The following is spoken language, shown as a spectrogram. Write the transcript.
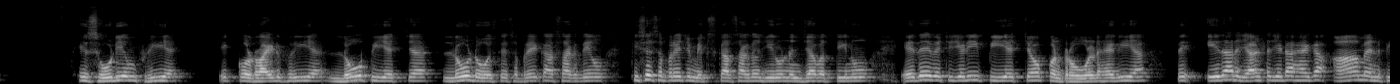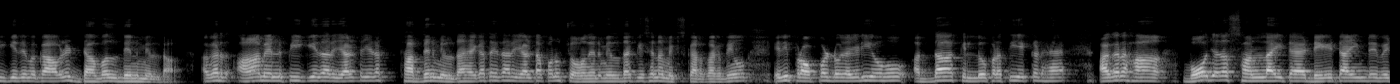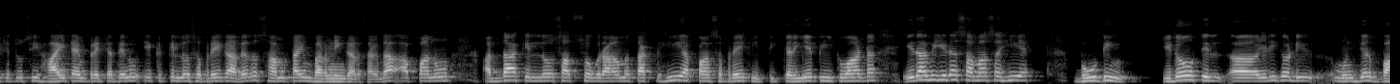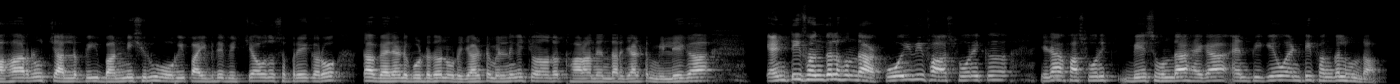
ਇਹ ਸੋਡੀਅਮ ਫ੍ਰੀ ਹੈ, ਇਹ ਕਲੋਰਾਈਡ ਫ੍ਰੀ ਹੈ, ਲੋ ਪੀਐਚ ਹੈ, ਲੋ ਡੋਜ਼ ਤੇ ਸਪਰੇਅ ਕਰ ਸਕਦੇ ਹੋ, ਕਿਸੇ ਸਪਰੇਅ 'ਚ ਮਿਕਸ ਕਰ ਸਕਦੇ ਹੋ 049 ਨੂੰ। ਇਹਦੇ ਵਿੱਚ ਜਿਹੜੀ ਪੀਐਚ ਆ ਉਹ ਕੰਟਰੋਲਡ ਹੈਗੀ ਆ ਤੇ ਇਹਦਾ ਰਿਜ਼ਲਟ ਜਿਹੜਾ ਹੈਗਾ ਆਮ ਐਨਪੀਕੇ ਦੇ ਮੁਕਾਬਲੇ ਡਬਲ ਦਿਨ ਮਿਲਦਾ। ਅਗਰ ਆਮ ਐਨਪੀਕੇ ਦਾ ਰਿਜ਼ਲਟ ਜਿਹੜਾ 7 ਦਿਨ ਮਿਲਦਾ ਹੈਗਾ, ਤਾਂ ਇਹਦਾ ਰਿਜ਼ਲਟ ਆਪਾਂ ਨੂੰ 14 ਦਿਨ ਮਿਲਦਾ, ਕਿਸੇ ਨਾਲ ਮਿਕਸ ਕਰ ਸਕਦੇ ਹੋ। ਇਹਦੀ ਪ੍ਰੋਪਰ ਡੋਜ਼ ਆ ਜਿਹੜੀ, ਉਹ ਅੱਧਾ ਕਿਲੋ ਪ੍ਰਤੀ ਏਕੜ ਹੈ। ਅਗਰ ਹਾਂ, ਬਹੁਤ ਜ਼ਿਆਦਾ ਸਨਲਾਈਟ ਹੈ ਡੇ ਟਾਈਮ ਦੇ ਵਿੱਚ ਤੁਸੀਂ ਹਾਈ ਟੈਂਪਰੇਚਰ ਤੇ ਇਹਨੂੰ 1 ਕਿਲੋ ਸਪਰੇਅ ਕਰਦੇ ਹੋ, ਤਾਂ ਸਮ ਟਾਈਮ ਬਰਨਿੰਗ ਕਰ ਸਕਦਾ। ਆਪਾਂ ਨੂੰ ਅੱਧਾ ਕਿਲੋ 700 ਗ੍ਰਾਮ ਤੱਕ ਹੀ ਆਪਾਂ ਸਪਰੇਅ ਕੀਤੀ, ਕਰੀਏ ਪੀਕ ਵਾਂਟ। ਇਹਦਾ ਵੀ ਜਿਹੜਾ ਸਮਾਂ ਸਹੀ ਹੈ ਬੂਟਿੰਗ ਜਦੋਂ ਤਿਲ ਜਿਹੜੀ ਤੁਹਾਡੀ ਮੁੰਜਰ ਬਾਹਰ ਨੂੰ ਚੱਲ ਪਈ, ਬਣਨੀ ਸ਼ੁਰੂ ਹੋ ਗਈ ਪਾਈਪ ਦੇ ਵਿੱਚ, ਆ ਉਦੋਂ ਸਪਰੇਅ ਕਰੋ, ਤਾਂ ਵੈਲ ਐਂਡ ਗੁੱਡ ਤੁਹਾਨੂੰ ਰਿਜ਼ਲਟ ਮਿਲਣਗੇ। 14 ਤੋਂ 18 ਦਿਨ ਦਾ ਰਿਜ਼ਲਟ ਮਿਲੇਗਾ। ਐਂਟੀ ਫੰਗਲ ਹੁੰਦਾ, ਕੋਈ ਵੀ ਫਾਸਫੋਰਿਕ, ਜਿਹੜਾ ਫਾਸਫੋਰਿਕ ਬੇਸ ਹੁੰਦਾ ਹੈਗਾ ਐਨਪੀਕੇ ਉਹ ਐਂਟੀ ਫੰਗਲ ਹੁੰਦਾ।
